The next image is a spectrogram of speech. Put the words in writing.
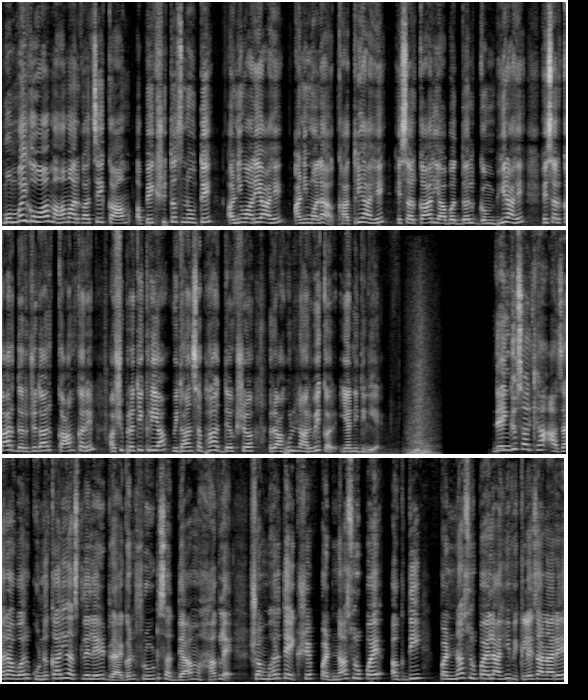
मुंबई गोवा महामार्गाचे काम अपेक्षितच नव्हते अनिवार्य आहे आणि मला खात्री आहे हे सरकार याबद्दल गंभीर आहे हे सरकार दर्जेदार काम करेल अशी प्रतिक्रिया विधानसभा अध्यक्ष राहुल नार्वेकर यांनी दिली आहे. डेंग्यूसारख्या आजारावर गुणकारी असलेले ड्रॅगन फ्रूट सध्या महागले. शंभर ते एकशे पन्नास रुपये अगदी पन्नास रुपयालाही विकले जाणारे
